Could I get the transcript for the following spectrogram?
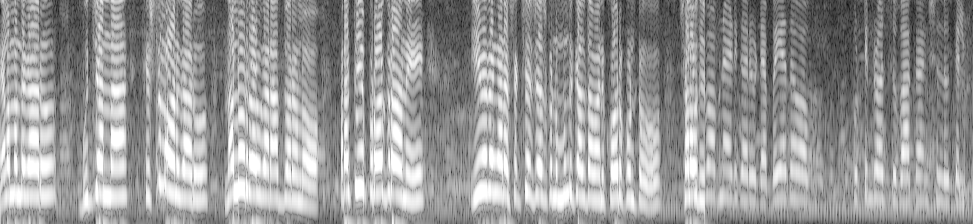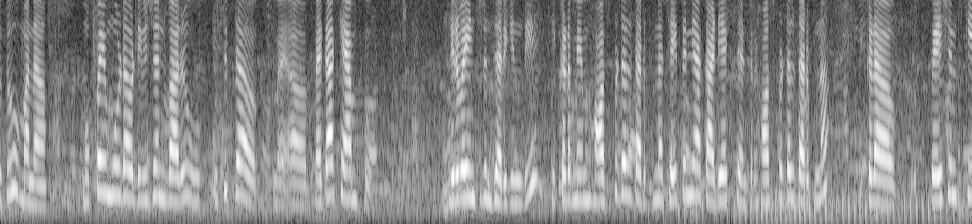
యలమంద గారు బుజ్జన్న కృష్ణమోహన్ గారు నల్లూరు రావు గారి ఆధ్వర్యంలో ప్రతి ప్రోగ్రామ్ని ఈ విధంగానే సక్సెస్ చేసుకుంటూ ముందుకెళ్తామని కోరుకుంటూ సెలవు చంద్రబాబు నాయుడు గారు డెబ్బై ఐదవ పుట్టినరోజు శుభాకాంక్షలు తెలుపుతూ మన ముప్పై మూడవ డివిజన్ వారు ఉచిత మెగా క్యాంప్ నిర్వహించడం జరిగింది. ఇక్కడ మేము హాస్పిటల్ తరపున చైతన్య కార్డియాక్ సెంటర్ హాస్పిటల్ తరపున ఇక్కడ పేషెంట్స్కి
